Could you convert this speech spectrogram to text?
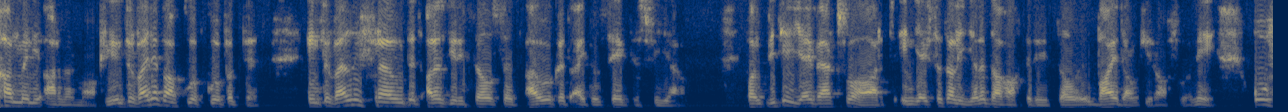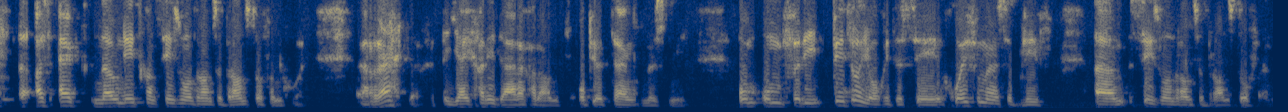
gaan my nie armer maak nie. En terwyl ek daar koop, koop ek dit. En terwyl die vrou dit alles deur die til sit, hou ek dit uit en sê ek dis vir jou. Want weet jy jy werk so hard en jy sit al die hele dag agter die til. Baie dankie daarvoor, nê. Nee. Of eh, as ek nou net gaan R600 se brandstof ingooi. Regtig, jy gaan nie R30 op jou tank mis nie. Om om vir die petroljoggie te sê, gooi vir my asseblief um R600 se brandstof in.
